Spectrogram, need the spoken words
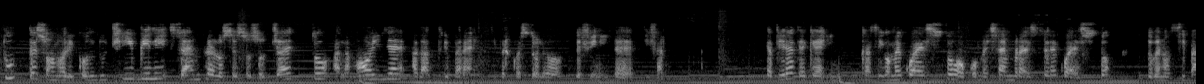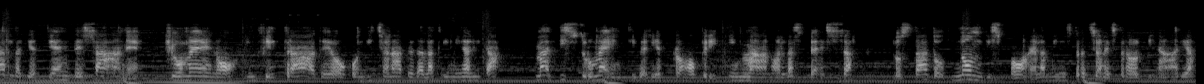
tutte sono riconducibili sempre allo stesso soggetto, alla moglie, ad altri parenti, per questo le ho definite di famiglia. Capirete che in casi come questo, o come sembra essere questo, dove non si parla di aziende sane, più o meno infiltrate o condizionate dalla criminalità, ma di strumenti veri e propri in mano alla stessa, lo Stato non dispone l'amministrazione straordinaria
